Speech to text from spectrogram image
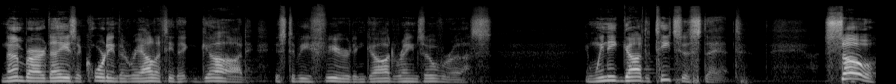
number our days according to the reality that God is to be feared and God reigns over us. And we need God to teach us that. So,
